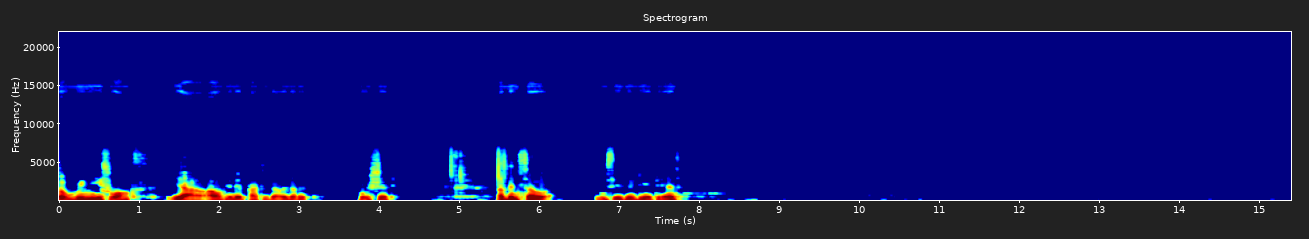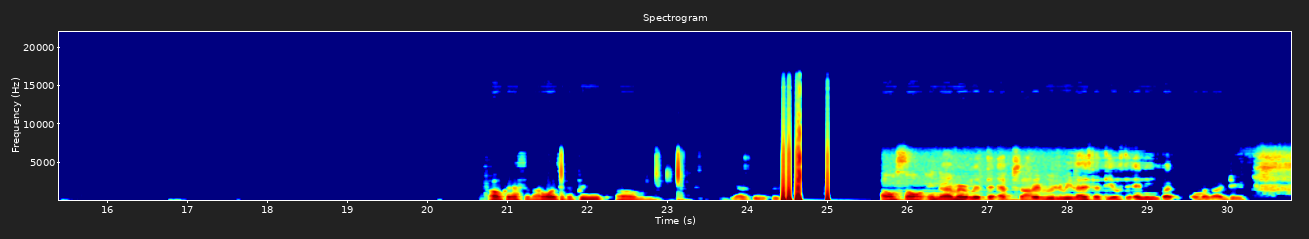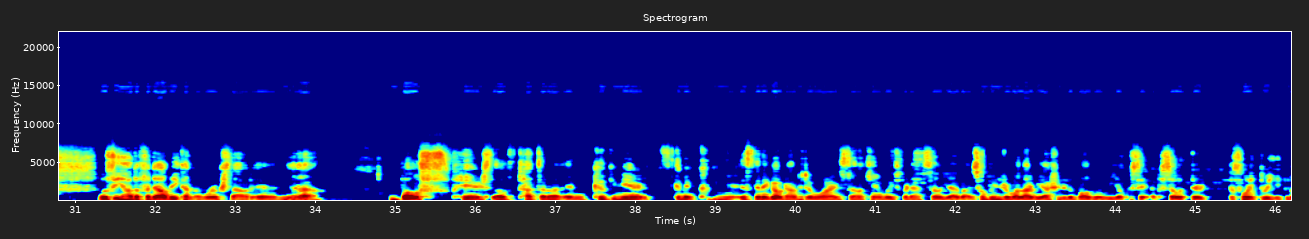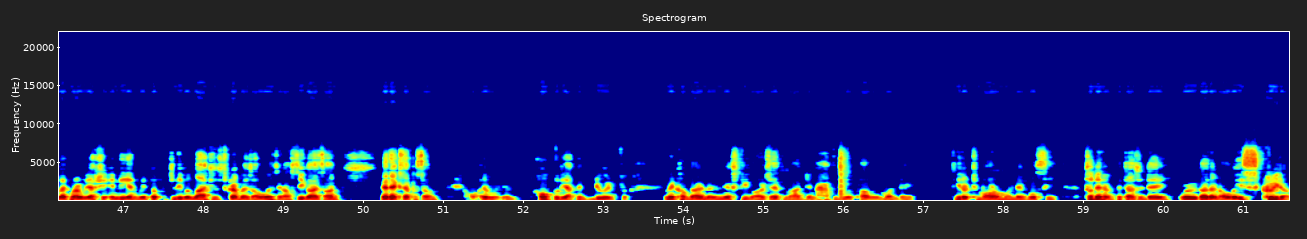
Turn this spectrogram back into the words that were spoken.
The Viennese waltz? Yeah, I don't think they practice that. Is that it? Oh shit. I've been so. Let me see, is anything at the end? Okay, that's it. I want to see the pre. Um. I was so enamored with the episode. I really realize that it was the ending, but oh my god, dude. We'll see how the finale kind of works out, and yeah both pairs of Tatara and Kugimiya, it's gonna Kugimiya is gonna go down to the wire, so I can't wait for that. So yeah, guys, hope you enjoyed my live reaction to the Ballroom Youkoso episode third, 23. If you like my reaction in the end, don't forget to leave a like and subscribe as always, and I'll see you guys on the next episode. Hopefully, I can do it when it comes out in the next few hours. If not, then I have to do it probably Monday, either tomorrow or Monday. We'll see. Till then, have a fantastic day. Where you guys and always, Credo.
